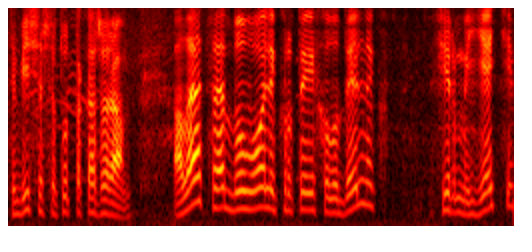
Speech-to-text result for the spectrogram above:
Тим більше, що тут така жара. Але це доволі крутий холодильник фірми Yeti.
